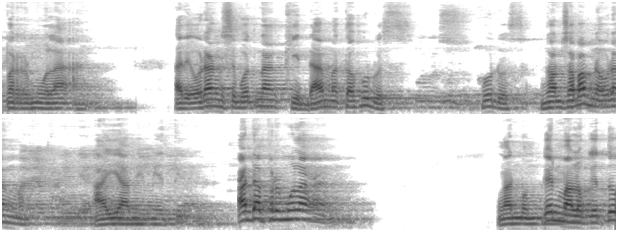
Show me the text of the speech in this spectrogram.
permulaan. Ada orang disebutna kidam atau hudus? Hudus. Non sababna orang mah. Ayam mimiti. Ada permulaan. Ngan mungkin makhluk itu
